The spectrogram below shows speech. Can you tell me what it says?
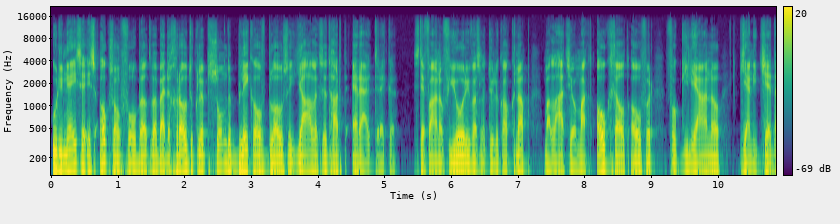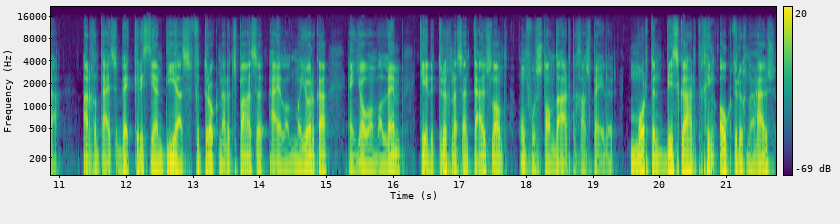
Udinese is ook zo'n voorbeeld waarbij de grote clubs zonder blikken of blozen jaarlijks het hart eruit trekken. Stefano Fiori was natuurlijk al knap, maar Lazio maakt ook geld over voor Giuliano Giannicheda. Argentijnse back Christian Diaz vertrok naar het Spaanse eiland Mallorca en Johan Wallem keerde terug naar zijn thuisland om voor Standaard te gaan spelen. Morten Bisgaard ging ook terug naar huis.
